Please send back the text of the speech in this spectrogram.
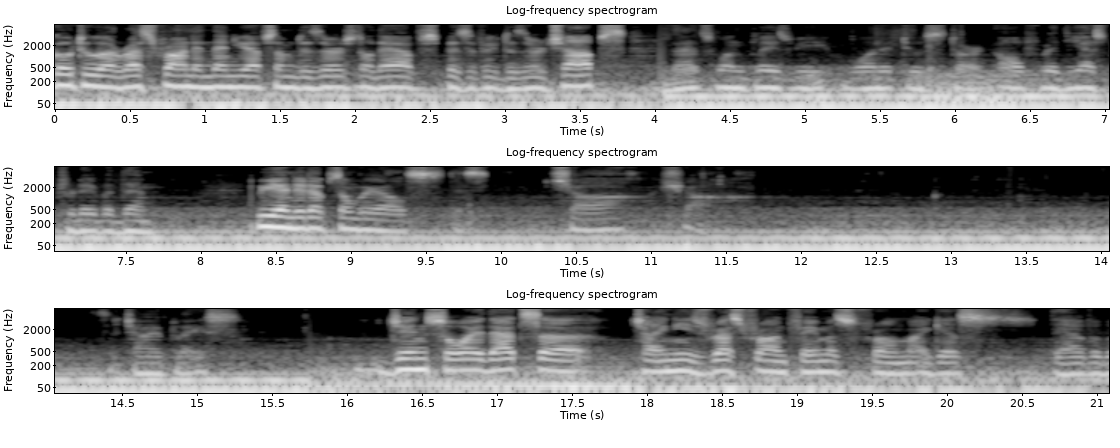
go to a restaurant and then you have some desserts. No they have specific dessert shops. That's one place we wanted to start off with yesterday but then we ended up somewhere else. This cha cha. It's a chai place. Ginsoy that's a chinese restaurant famous from i guess they have a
